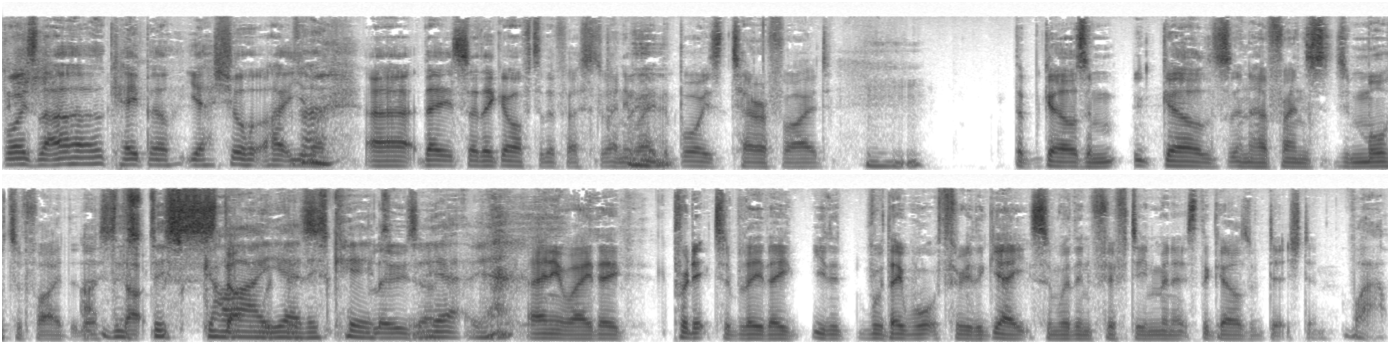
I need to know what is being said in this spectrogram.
boys like, oh, okay, Bill, yeah, sure, uh, you know. Uh, they so they go off to the festival anyway. The boy's terrified. Mm-hmm. The girls and girls and her friends mortified that they're Uh, this stuck. this stuck guy, with yeah, this, this, kid, loser. yeah, yeah. Anyway, they predictably they you know, they walk through the gates and within 15 minutes the girls have ditched him. Wow,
